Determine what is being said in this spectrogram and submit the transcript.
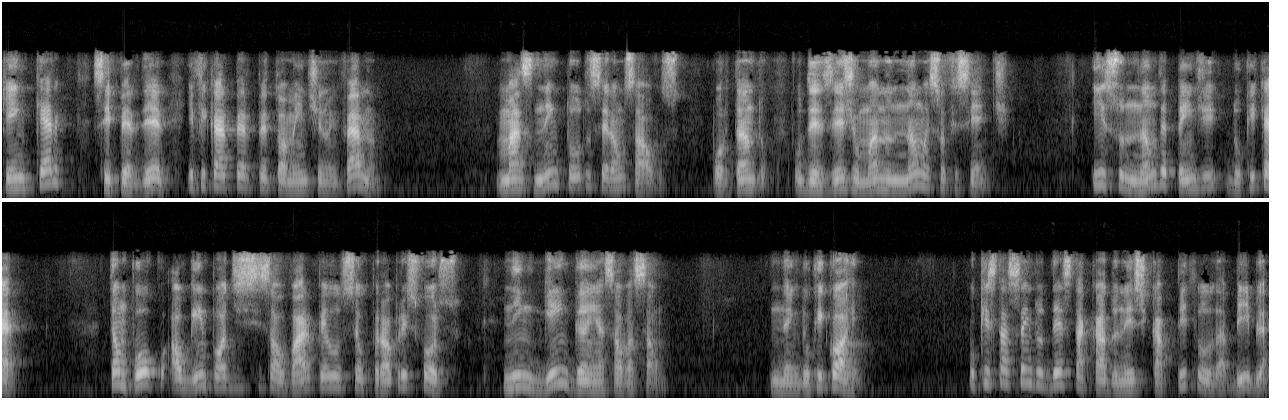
Quem quer se perder e ficar perpetuamente no inferno? Mas nem todos serão salvos. Portanto, o desejo humano não é suficiente. Isso não depende do que quer. Tampouco alguém pode se salvar pelo seu próprio esforço. Ninguém ganha salvação nem do que corre. O que está sendo destacado neste capítulo da Bíblia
